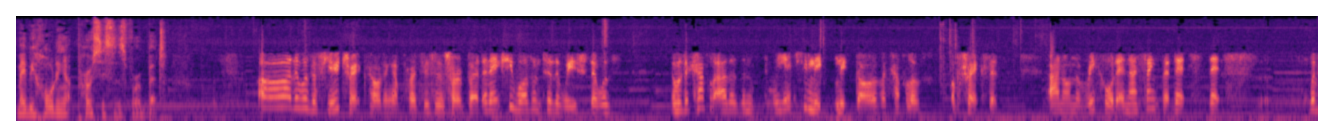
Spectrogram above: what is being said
maybe holding up processes for a bit. Oh, there was a few tracks holding up processes for a bit. It actually wasn't to the west. It was there was a couple of others, and we actually let let go of a couple of, of tracks that aren't on the record. And I think that that's that's we've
